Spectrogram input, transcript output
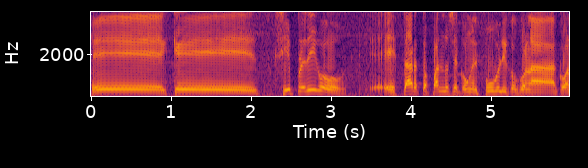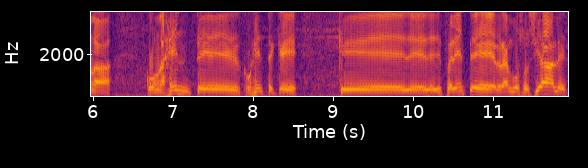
eh, que siempre digo, estar topándose con el público, con la, con la, con la gente, con gente que, de, diferentes rangos sociales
